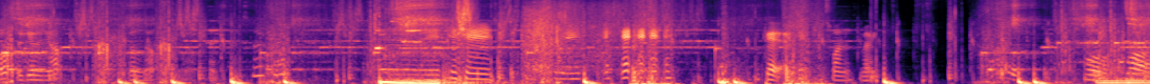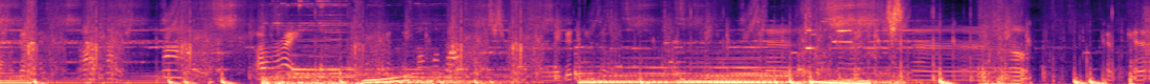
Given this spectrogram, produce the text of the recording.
Oh, they're up. Going up. okay, okay, this one is right. Oh, oh, okay, can, can,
